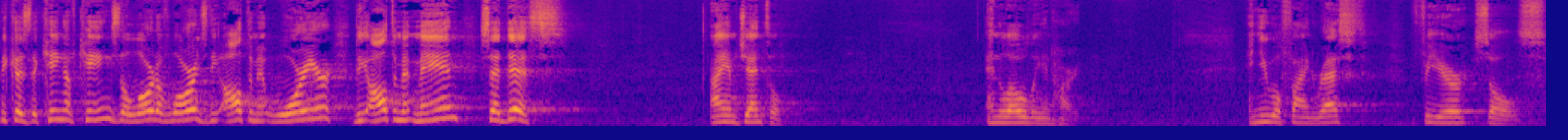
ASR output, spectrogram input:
Because the King of Kings, the Lord of Lords, the ultimate warrior, the ultimate man said this I am gentle and lowly in heart, and you will find rest for your souls.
